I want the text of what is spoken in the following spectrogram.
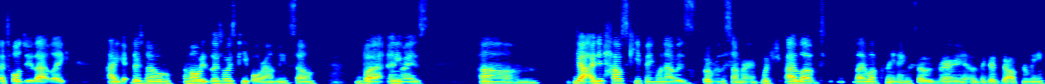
I told you that like I get there's no I'm always there's always people around me, so but anyways, um yeah, I did housekeeping when I was over the summer, which I loved. I love cleaning, so it was very it was a good job for me.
